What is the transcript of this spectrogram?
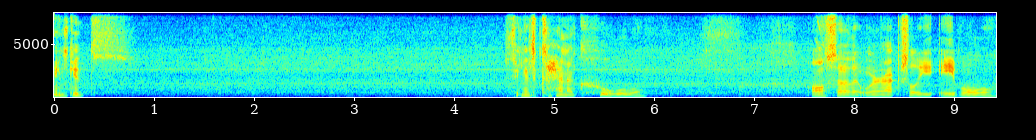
Think it's I think it's kind of cool. Also that we're actually able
